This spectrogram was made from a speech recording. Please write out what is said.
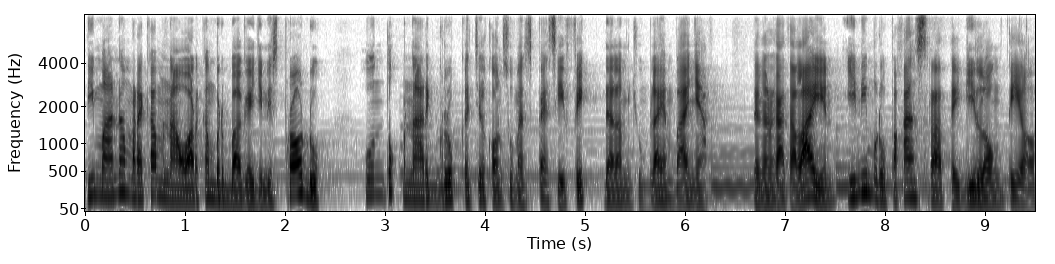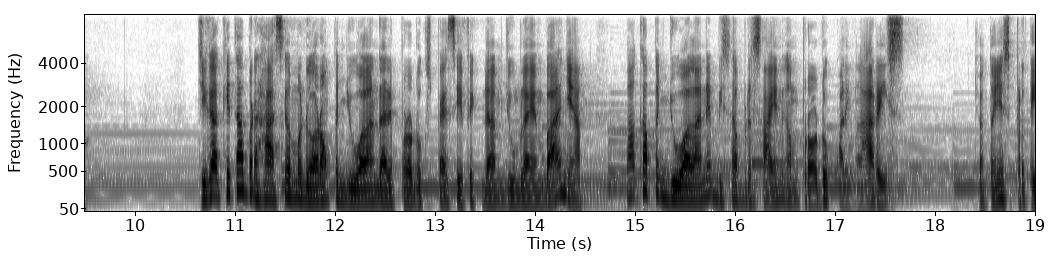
di mana mereka menawarkan berbagai jenis produk untuk menarik grup kecil konsumen spesifik dalam jumlah yang banyak. Dengan kata lain, ini merupakan strategi long tail. Jika kita berhasil mendorong penjualan dari produk spesifik dalam jumlah yang banyak, maka penjualannya bisa bersaing dengan produk paling laris. Contohnya seperti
